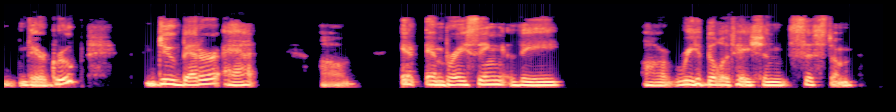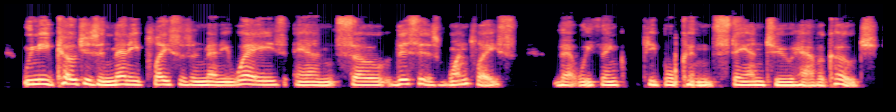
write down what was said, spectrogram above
their group do better at um, embracing the uh, rehabilitation system. We need coaches in many places in many ways, and so this is one place that we think people can stand to have a coach.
